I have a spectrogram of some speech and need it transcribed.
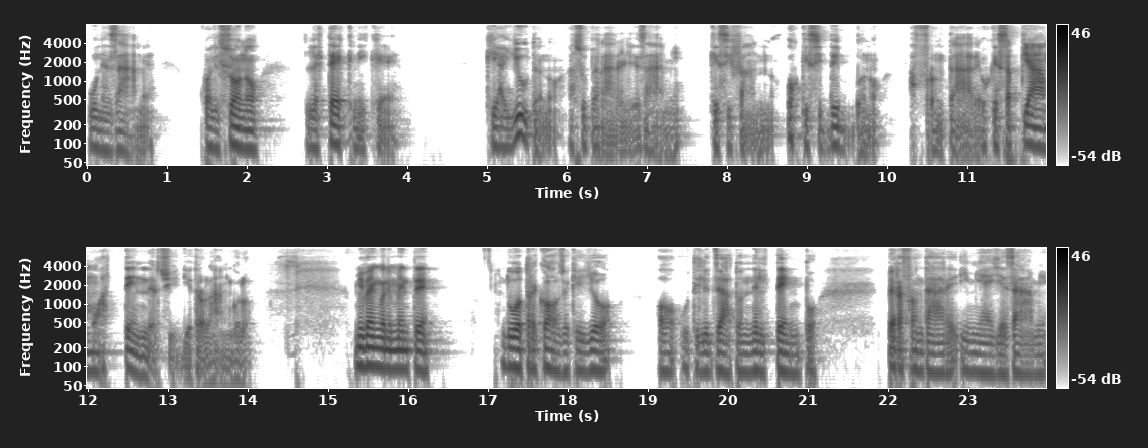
un esame, quali sono le tecniche che aiutano a superare gli esami che si fanno o che si debbono affrontare o che sappiamo attenderci dietro l'angolo. Mi vengono in mente due o tre cose che io ho utilizzato nel tempo per affrontare i miei esami.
